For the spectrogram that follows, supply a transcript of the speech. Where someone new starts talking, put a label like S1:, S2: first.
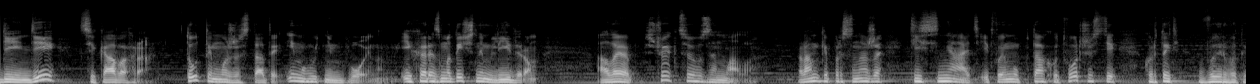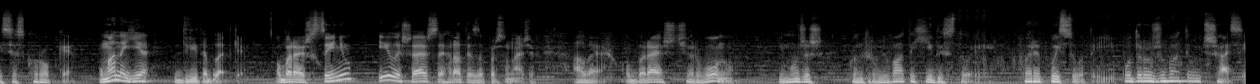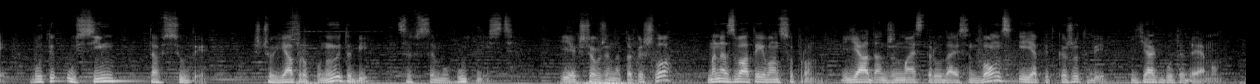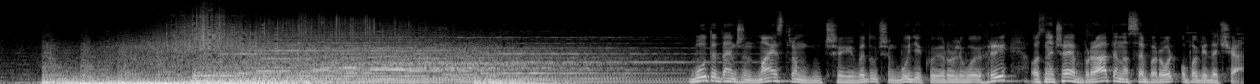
S1: D&D – цікава гра. Тут ти можеш стати і могутнім воїном, і харизматичним лідером. Але що як цього замало? Рамки персонажа тіснять, і твоєму птаху творчості кортить вирватися з коробки. У мене є дві таблетки. Обираєш синю і лишаєшся грати за персонажів. Але обираєш червону і можеш контролювати хід історії, переписувати її, подорожувати у часі, бути усім та всюди. Що я пропоную тобі, це всемогутність. І якщо вже на то пішло, мене звати Іван Супрун. Я данжен майстер у Dyson Bones, і я підкажу тобі, як бути демом. Бути данжен майстром чи ведучим будь-якої рольової гри означає брати на себе роль оповідача.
